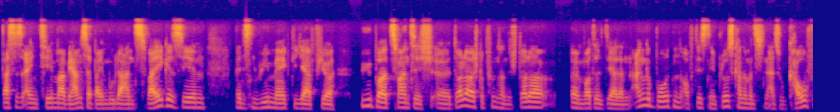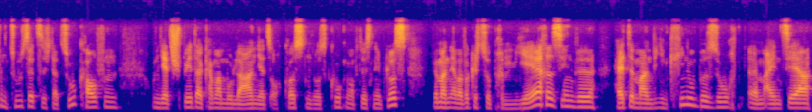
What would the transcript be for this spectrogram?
Das ist ein Thema. Wir haben es ja bei Mulan 2 gesehen, bei diesem Remake, die ja für über 20 äh, Dollar, ich glaube 25 Dollar, äh, wurde ja dann angeboten. Auf Disney Plus kann man sich dann also kaufen, zusätzlich dazu kaufen. Und jetzt später kann man Mulan jetzt auch kostenlos gucken auf Disney Plus. Wenn man aber wirklich zur Premiere sehen will, hätte man wie ein Kinobesuch ähm, ein sehr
